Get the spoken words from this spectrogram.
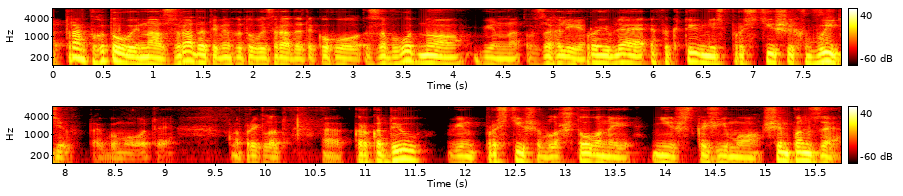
Трамп готовий нас зрадити. Він готовий зрадити кого завгодно. Він взагалі проявляє ефективність простіших видів, так би мовити. Наприклад, е, крокодил він простіше влаштований, ніж, скажімо, шимпанзе.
